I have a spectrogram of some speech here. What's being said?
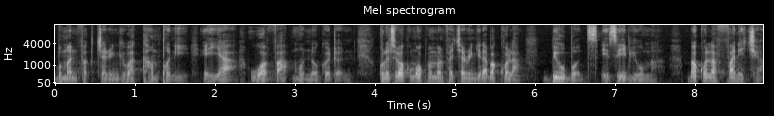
Bumanufacturingibwa company eya wava monogodon. Kuno tebakoma okuba manufacturing era bakola billboards ez'ebyuma bakola furniture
